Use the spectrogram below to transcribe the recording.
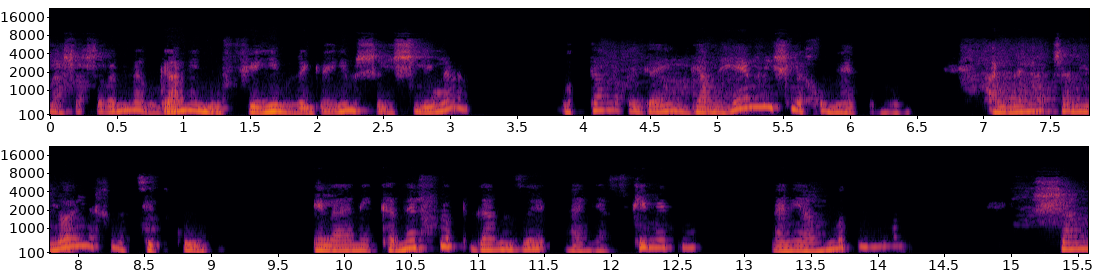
מה שעכשיו אני אומרת, גם אם מופיעים רגעים של שלילה, אותם רגעים, גם הם נשלחו מאת על מנת שאני לא אלך לצדקות, אלא אני אכנס לפגם הזה, ואני אסכים איתו, ואני אעמוד ממנו. שם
